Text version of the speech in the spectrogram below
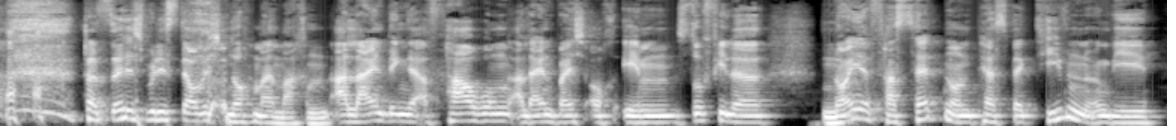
tatsächlich würde ich es, glaube ich, nochmal machen. Allein wegen der Erfahrung, allein weil ich auch eben so viele neue Facetten und Perspektiven irgendwie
